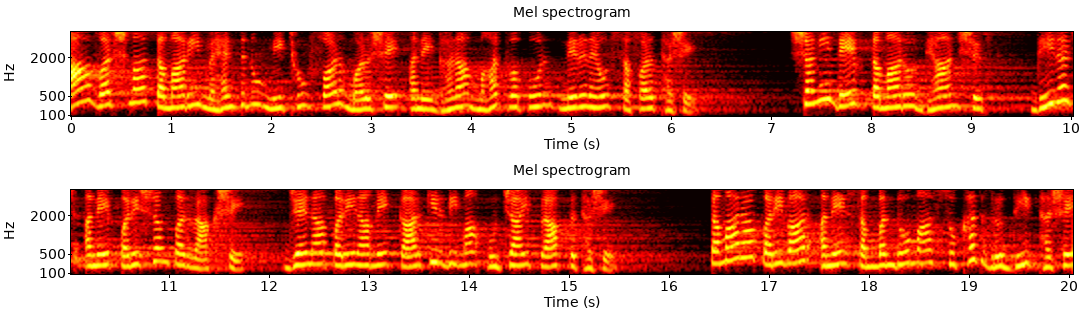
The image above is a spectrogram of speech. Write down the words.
આ વર્ષમાં તમારી મહેનતનું મીઠું ફળ મળશે અને ઘણા મહત્વપૂર્ણ નિર્ણયો સફળ થશે. શનિદેવ તમારું ધ્યાન શિસ્ત, ધીરજ અને પરિશ્રમ પર રાખશે, જેના પરિણામે કારકિર્દીમાં ઊંચાઈ પ્રાપ્ત થશે. તમારા પરિવાર અને સંબંધોમાં સુખદ વૃદ્ધિ થશે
